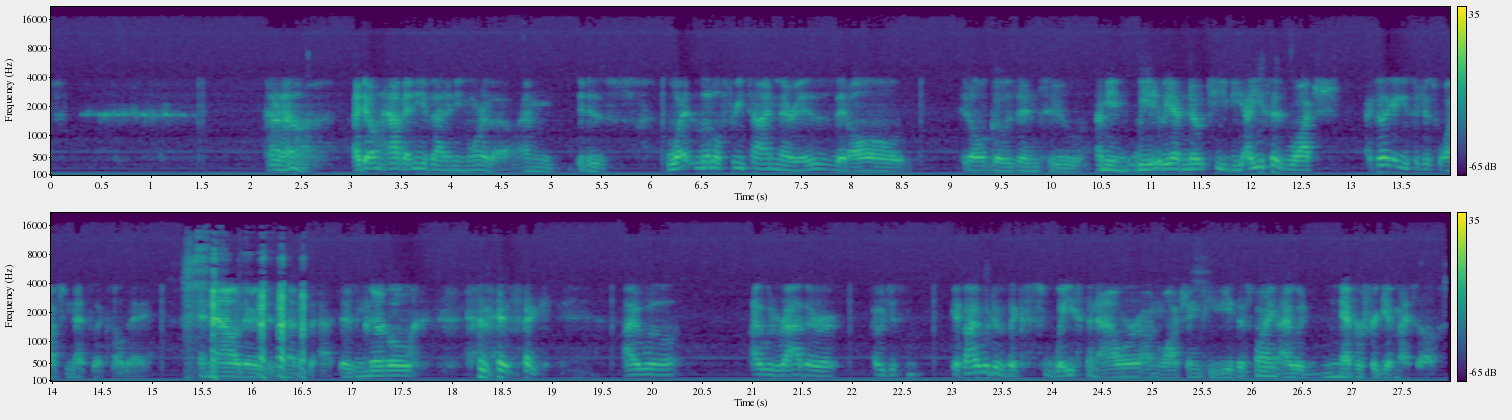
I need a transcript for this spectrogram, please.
I don't know. I don't have any of that anymore though. I'm it is what little free time there is, it all it all goes into I mean, we we have no TV. I used to watch I feel like I used to just watch Netflix all day. And now there's just none of that. There's no there's like I will I would rather I would just if I would have like waste an hour on watching TV at this point, I would never forgive myself.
